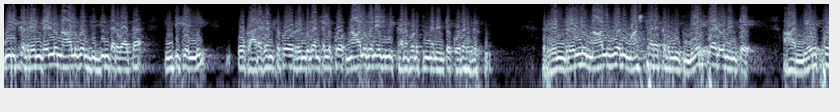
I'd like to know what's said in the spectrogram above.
మీరు ఇక్కడ రెండేళ్ళు నాలుగు అని దిద్దిన తర్వాత ఇంటికెళ్ళి ఒక అరగంటకో రెండు గంటలకో నాలుగు అనేది మీకు కనపడుతుందని అంటే కుదరదు. రెండేళ్ళు నాలుగు అని మాస్టర్ అక్కడ మీకు నేర్పాడు అని అంటే ఆ నేర్పే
